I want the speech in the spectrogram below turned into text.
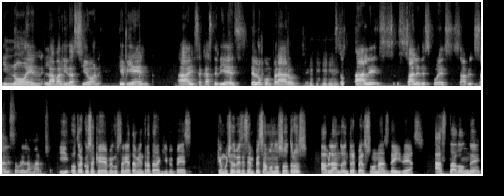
y no en la validación. ¡Qué bien! ¡Ay, sacaste 10! ¡Te lo compraron! Esto sale, sale después, sale, sale sobre la marcha. Y otra cosa que me gustaría también tratar aquí, Pepe, es que muchas veces empezamos nosotros hablando entre personas de ideas. ¿Hasta dónde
